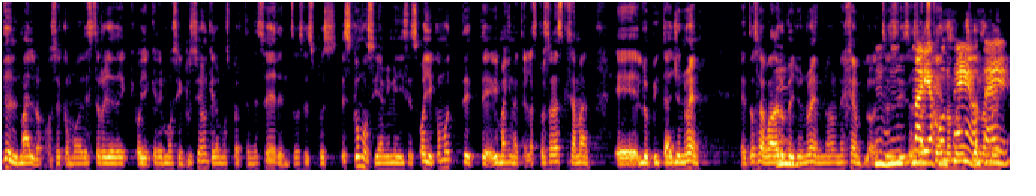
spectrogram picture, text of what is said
del malo, o sea, como de este rollo de, oye, queremos inclusión, queremos pertenecer, entonces, pues, es como si a mí me dices, oye, ¿cómo te, imagínate, las personas que se llaman eh, Lupita Yunuen, entonces a Guadalupe mm. Yunuen, ¿no? Un ejemplo, entonces dices, María José, no me gusta o sea...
